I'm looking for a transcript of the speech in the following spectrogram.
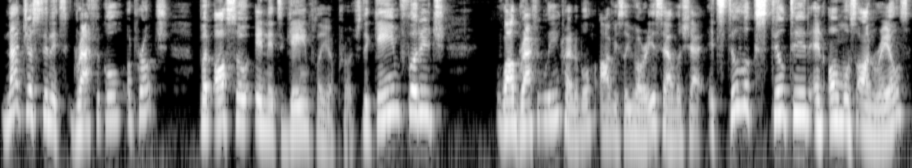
not just in its graphical approach, but also in its gameplay approach. The game footage, while graphically incredible, obviously we've already established that, it still looks stilted and almost on rails.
